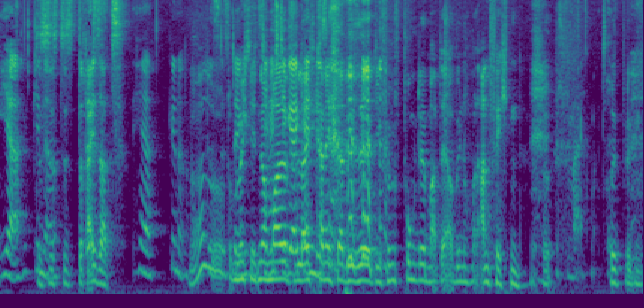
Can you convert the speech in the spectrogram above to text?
Ja, Das genau. ist das Dreisatz. Ja, genau. Also, Das ist, da möchte ich nochmal, vielleicht kann ich da diese, die fünf Punkte Mathe-Abi nochmal anfechten. Ich mag Mathe. rückblickend.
